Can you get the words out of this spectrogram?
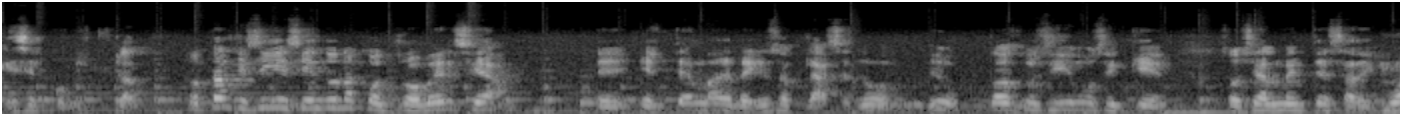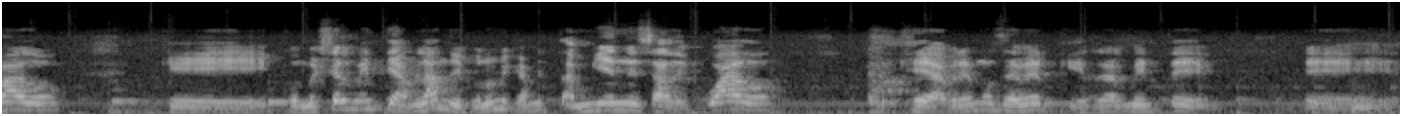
que es el COVID. Total que sigue siendo una controversia eh, el tema del regreso a clases, ¿no? todos coincidimos en que socialmente es adecuado, que comercialmente hablando, económicamente también es adecuado, que habremos de ver que realmente eh,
